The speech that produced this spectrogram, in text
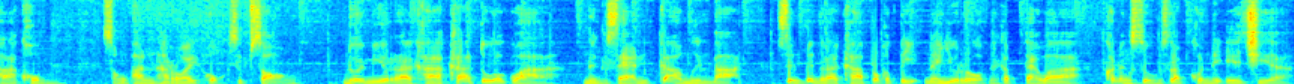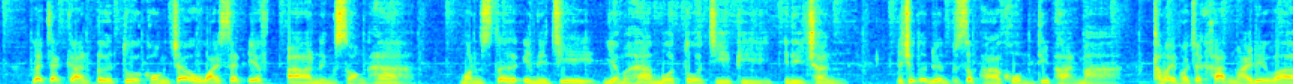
ภาคม 2562 โดยมีราคาค่าตัวกว่า 190,000 บาท ซึ่งเป็นราคาปกติในยุโรปนะครับ แต่ว่าค่อนข้างสูงสำหรับคนในเอเชีย และจากการเปิดตัวของเจ้า YZF R125 Monster Energy Yamaha Moto GP Edition ในช่วงต้นเดือนพฤษภาคมที่ผ่านมาทำให้พอจะคาดหมายได้ว่า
